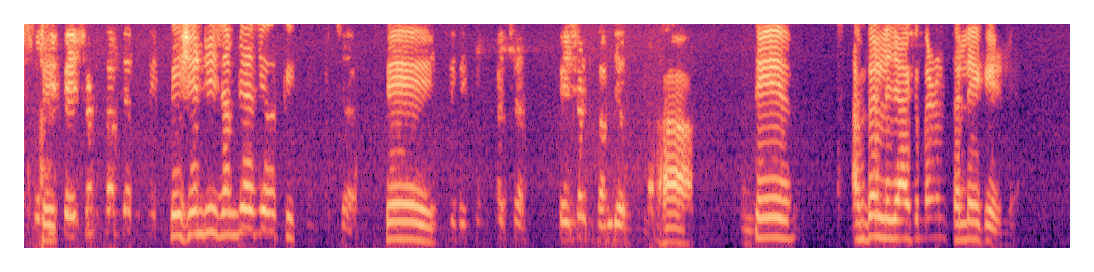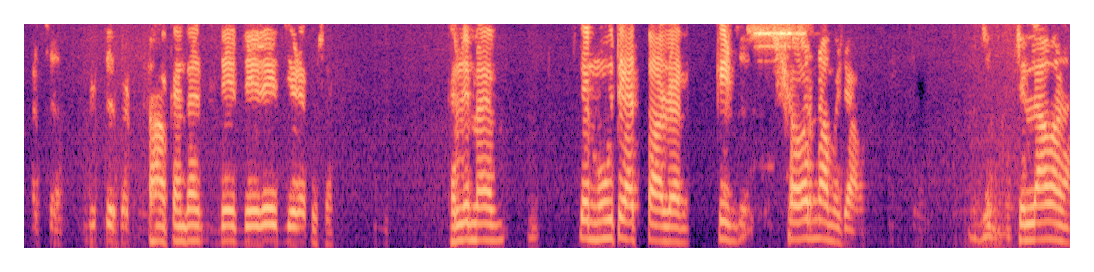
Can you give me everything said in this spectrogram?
ਤੁਸੀਂ ਪੇਸ਼ੈਂਟ ਸਮਝਿਆ ਤੁਸੀਂ? ਪੇਸ਼ੈਂਟ ਨਹੀਂ ਸਮਝਿਆ ਸੀ ਹੋਰ ਕੀ। ਅੱਛਾ। ਤੇ ਅੱਛਾ ਪੇਸ਼ੈਂਟ ਸਮਝਿਆ। ਹਾਂ ਤੇ ਅੰਦਰ ਲੈ ਜਾ ਕੇ ਮੈਨੂੰ ਥੱਲੇ ਘੇਰ ਲਿਆ। ਅੱਛਾ ਵਿੱਚ ਸੱਟ ਹਾਂ ਕਹਿੰਦਾ ਦੇ ਦੇ ਦੇ ਜਿਹੜਾ ਕੁਛ ਹੈ। ਥੱਲੇ ਮੈਂ ਤੇ ਮੂੰਹ ਤੇ ਹੱਥ ਪਾ ਲੈਣ ਕਿ ਸ਼ੋਰ ਨਾ ਮਚਾਓ। ਨਾ।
